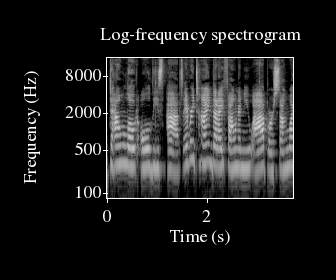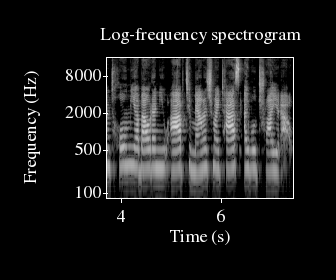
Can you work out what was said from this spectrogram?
download all these apps. Every time that I found a new app or someone told me about a new app to manage my task, I will try it out.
